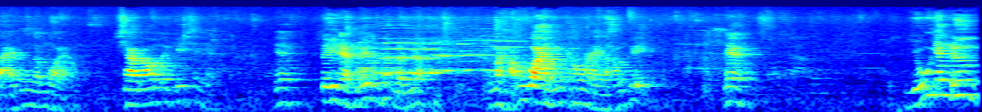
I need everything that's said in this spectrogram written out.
tại trung tâm ngoài sau đó mới ký xác nhận nha. Tuy rằng nếu không hết bệnh đó mà không qua những khâu này là không ký. Nha vũ văn đương.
